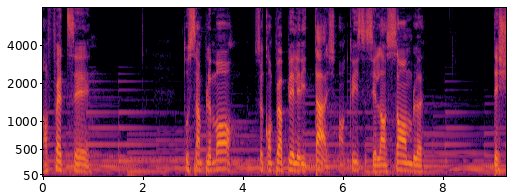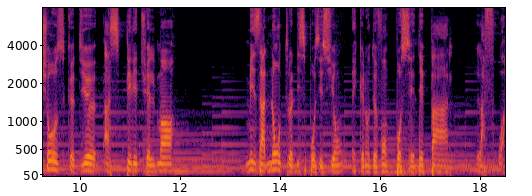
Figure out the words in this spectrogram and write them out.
En fait, c'est tout simplement ce qu'on peut appeler l'héritage en Christ, c'est l'ensemble des choses que Dieu a spirituellement mise à notre disposition et que nous devons posséder par la foi.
